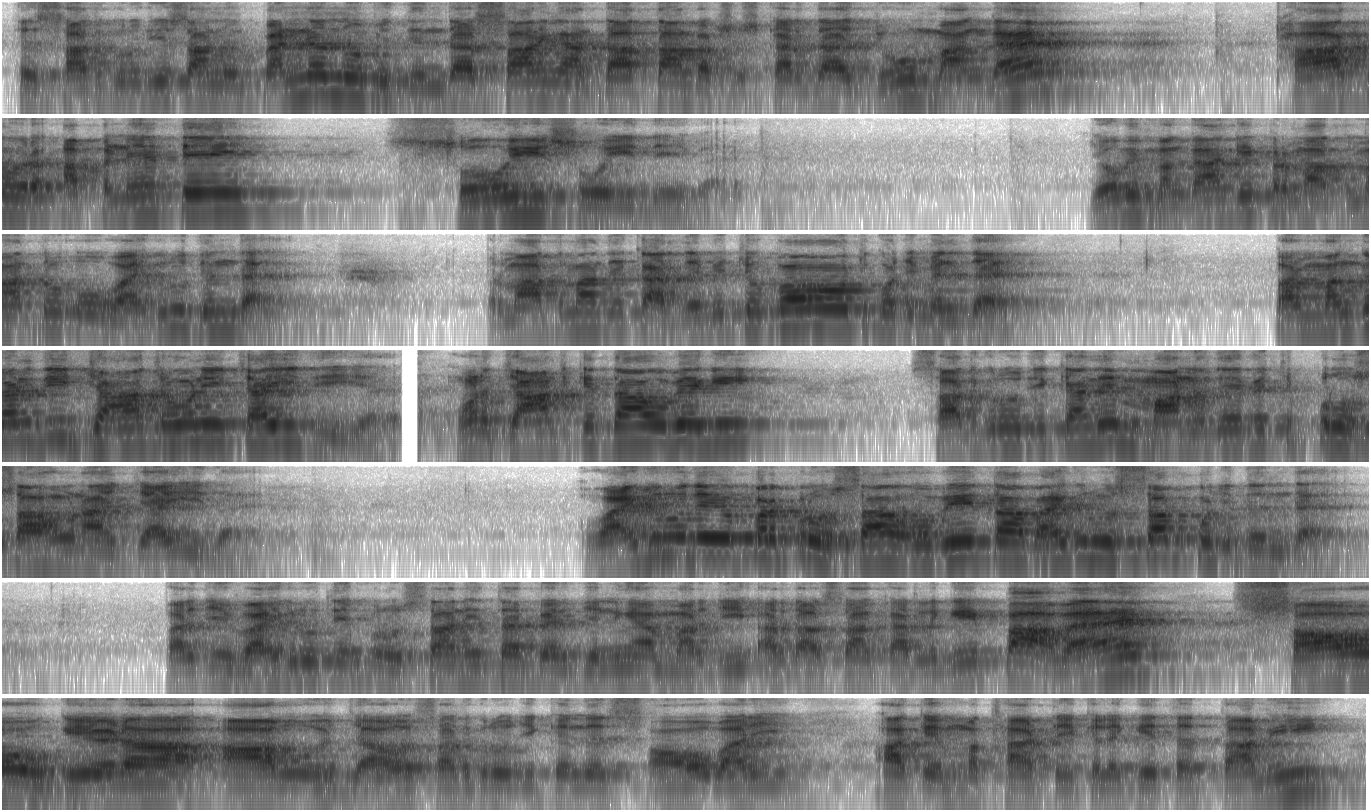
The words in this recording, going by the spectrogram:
ਤੇ ਸਤਿਗੁਰੂ ਜੀ ਸਾਨੂੰ ਪਹਿਨਣ ਨੂੰ ਵੀ ਦਿੰਦਾ, ਸਾਰੀਆਂ ਦਾਤਾਂ ਬਖਸ਼ਿਸ਼ ਕਰਦਾ ਜੋ ਮੰਗ ਹੈ ਠਾਕੁਰ ਆਪਣੇ ਤੇ ਸੋਈ ਸੋਈ ਦੇਵੈ। ਜੋ ਵੀ ਮੰਗਾਂਗੇ ਪ੍ਰਮਾਤਮਾ ਤੋਂ, ਉਹ ਵਾਹਿਗੁਰੂ ਦਿੰਦਾ ਹੈ। ਪ੍ਰਮਾਤਮਾ ਦੇ ਘਰ ਦੇ ਵਿੱਚੋਂ ਬਹੁਤ ਕੁਝ ਮਿਲਦਾ ਹੈ। ਪਰ ਮੰਗਣ ਦੀ ਜਾਂਚ ਹੋਣੀ ਚਾਹੀਦੀ ਹੈ। ਹੁਣ ਜਾਂਚ ਕਿੱਦਾਂ ਹੋਵੇਗੀ? ਸਤਿਗੁਰੂ ਜੀ ਕਹਿੰਦੇ, ਮਨ ਦੇ ਵਿੱਚ ਭਰੋਸਾ ਹੋਣਾ ਚਾਹੀਦਾ ਹੈ। ਵਾਹਿਗੁਰੂ ਦੇ ਉੱਪਰ ਭਰੋਸਾ ਹੋਵੇ ਤਾਂ ਵਾਹਿਗੁਰੂ ਸਭ ਕੁਝ ਦਿੰਦਾ ਹੈ। ਪਰ ਜੇ ਵਾਹਿਗੁਰੂ ਤੇ ਭਰੋਸਾ ਨਹੀਂ ਤਾਂ ਫਿਰ ਜਿੰਨੀਆਂ ਮਰਜ਼ੀ ਅਰਦਾਸਾਂ ਕਰ ਲਗੇ ਭਾਵੈ 100 ਗੇੜਾ ਆਵੋ ਜਾਓ ਸਤਿਗੁਰੂ ਜੀ ਕਹਿੰਦੇ 100 ਵਾਰੀ ਆ ਕੇ ਮੱਥਾ ਟੇਕ ਲਗੇ ਤਾਂ ਤਾਂ ਵੀ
